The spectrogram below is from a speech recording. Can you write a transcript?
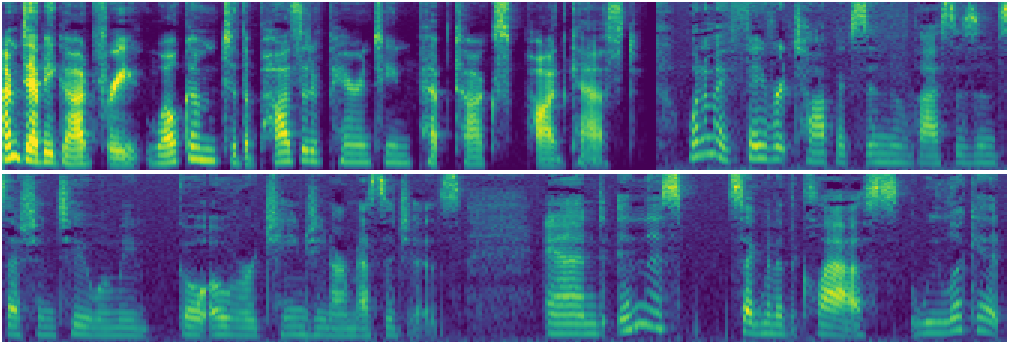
I'm Debbie Godfrey. Welcome to the Positive Parenting Pep Talks podcast. One of my favorite topics in the class is in session two when we go over changing our messages. And in this segment of the class, we look at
